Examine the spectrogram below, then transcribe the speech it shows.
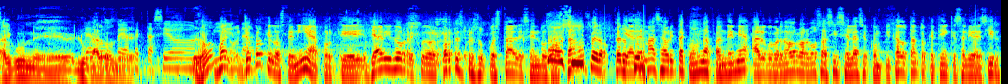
algún eh, lugar Derrumbe, donde afectación. ¿No? Bueno, yo creo que los tenía, porque ya ha habido recortes presupuestales en los No, sí, estados. pero- pero y además, ahorita con una pandemia, al gobernador Barbosa sí se le hace complicado, tanto que tiene que salir a decir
